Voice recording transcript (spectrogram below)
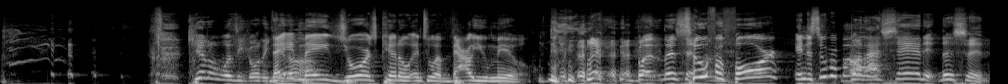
Kittle was he going to They made George Kittle into a value meal. but listen, two for four in the Super Bowl. but I said it. Listen,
